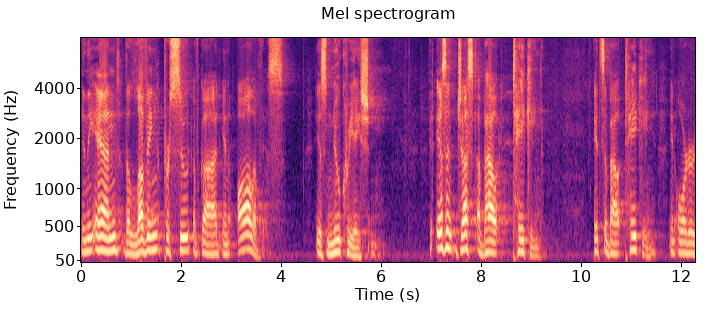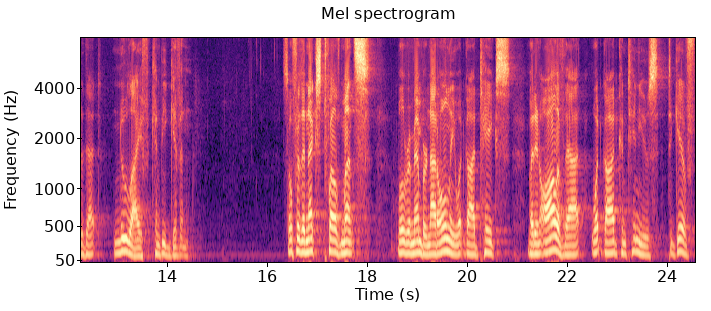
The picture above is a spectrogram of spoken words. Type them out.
In the end, the loving pursuit of God in all of this is new creation. It isn't just about taking, it's about taking in order that new life can be given. So, for the next 12 months, we'll remember not only what God takes, but in all of that, what God continues to give.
